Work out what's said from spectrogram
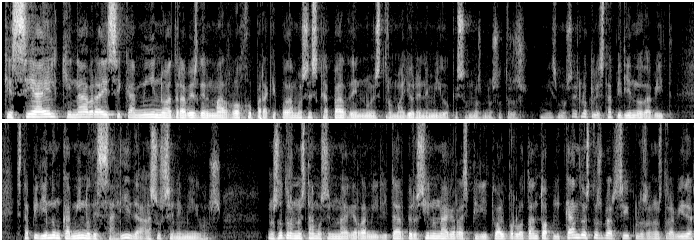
que sea Él quien abra ese camino a través del Mar Rojo para que podamos escapar de nuestro mayor enemigo que somos nosotros mismos. Es lo que le está pidiendo David. Está pidiendo un camino de salida a sus enemigos. Nosotros no estamos en una guerra militar, pero sí en una guerra espiritual. Por lo tanto, aplicando estos versículos a nuestra vida,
